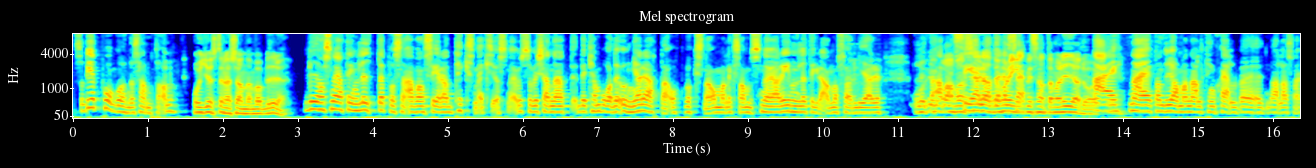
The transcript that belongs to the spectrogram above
Så det är ett pågående samtal. Och just den här söndagen, vad blir det? Vi har snöat in lite på sån avancerad tex-mex just nu. Så vi känner att det kan både ungar äta och vuxna om man liksom snöar in lite grann och följer lite och avancerade Du har recept. inget med Santa Maria då? Nej, nej, utan då gör man allting själv. eh, Alla såna,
